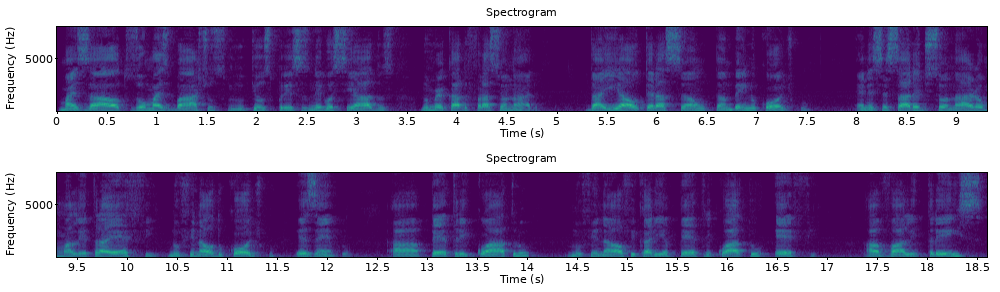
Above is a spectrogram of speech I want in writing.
mais altos ou mais baixos do que os preços negociados no mercado fracionário. Daí a alteração também no código. É necessário adicionar uma letra F no final do código. Exemplo: a Petri 4 no final ficaria Petri 4F. A Vale 3,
